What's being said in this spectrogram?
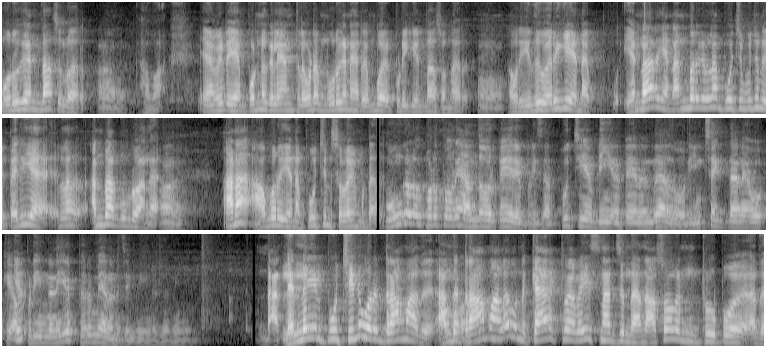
முருகன் தான். சொல்லுவார். ஆமாம் என் வீட்டு என் பொண்ணு கல்யாணத்தில் விட முருகனை ரொம்ப பிடிக்குன்னு தான் சொன்னார். அவர் இது வரைக்கும் என்னை எல்லாரும் என் நண்பர்கள்லாம் பூச்சி பூச்சின்னு பெரிய எல்லாம் அன்பாக கூப்பிடுவாங்க. ஆனால் அவர் என்னை பூச்சின்னு சொல்லவே மாட்டார். உங்களை பொறுத்தவரை அந்த ஒரு பேர் எப்படி சார்? பூச்சி அப்படிங்கிற பேர் வந்து அது ஒரு இன்செக்ட் தானே ஓகே அப்படின்னு நினைக்கிற பெருமையா நினைச்சுக்கிறீங்க சார் நெல்லையில் பூச்சின்னு ஒரு ட்ராமா அது. அந்த ட்ராமாவில் ஒரு கேரக்டர் வைஸ் நடிச்சிருந்தேன். அந்த அசோகன் ட்ரூப் அது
